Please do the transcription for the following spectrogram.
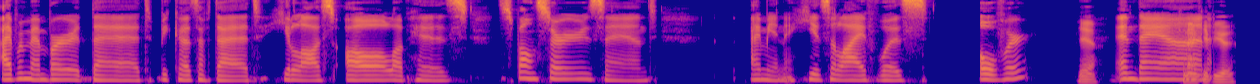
I remember that because of that, he lost all of his sponsors and I mean, his life was over. Yeah. And then Can I give you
